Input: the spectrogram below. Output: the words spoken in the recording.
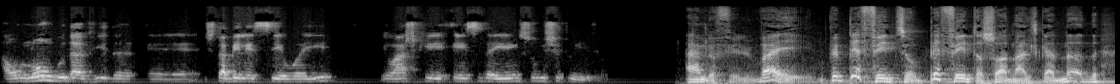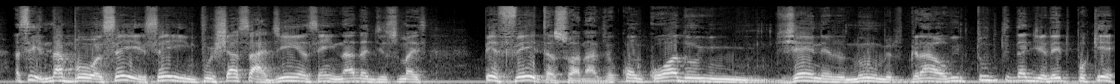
ao longo da vida é, estabeleceu aí, eu acho que esse daí é insubstituível. Ah, meu filho, vai. Perfeito, seu, perfeita a sua análise, cara. Na, assim, na boa, sem, sem puxar sardinha, sem nada disso, mas perfeita a sua análise. Eu concordo em gênero, número, grau, em tudo que dá direito, porque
